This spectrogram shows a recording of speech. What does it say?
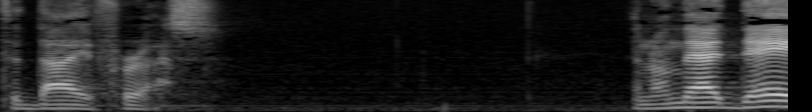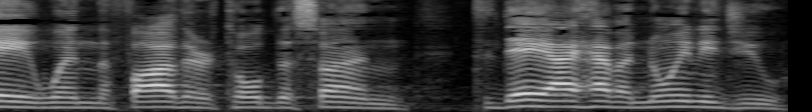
to die for us. And on that day, when the Father told the Son, Today I have anointed you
